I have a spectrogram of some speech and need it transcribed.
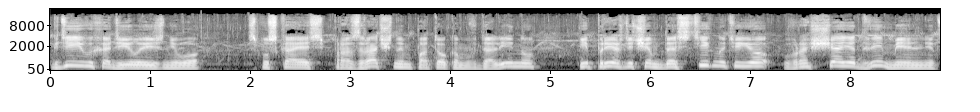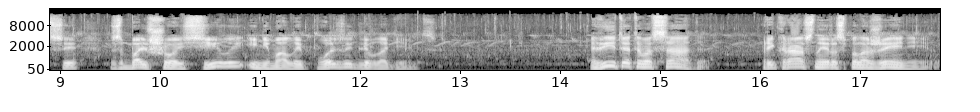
где и выходила из него, спускаясь прозрачным потоком в долину и прежде чем достигнуть ее, вращая две мельницы с большой силой и немалой пользой для владельца. Вид этого сада – прекрасное расположение его,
